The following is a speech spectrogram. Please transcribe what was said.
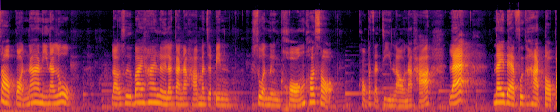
สอบก่อนหน้านี้นะลูก เราซื้อใบให้เลยแล้วกันนะคะ มันจะเป็นส่วนหนึ่งของข้อสอบของภาษาจีนเรานะคะ และในแบบฝึกหัดต่อไป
